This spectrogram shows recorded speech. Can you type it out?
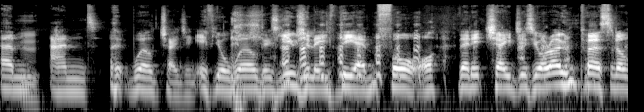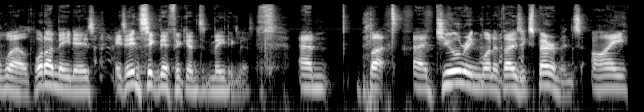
Um, And world changing. If your world is usually the M4, then it changes your own personal world. What I mean is, it's insignificant and meaningless. Um, but uh, during one of those experiments, I,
